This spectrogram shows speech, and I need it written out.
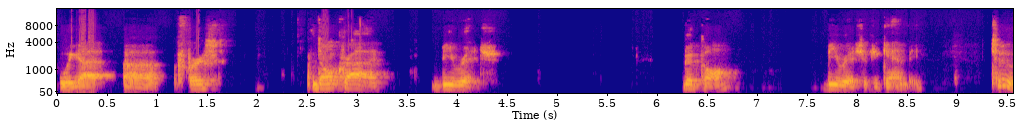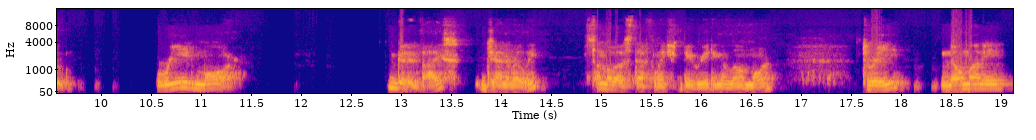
We got uh, first, don't cry, be rich. Good call. Be rich if you can be. Two, read more. Good advice, generally. Some of us definitely should be reading a little more. Three, no money,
